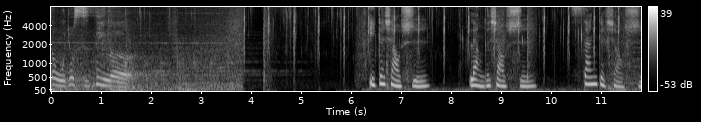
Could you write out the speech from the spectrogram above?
那我就死定了。一个小时，两个小时，三个小时，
